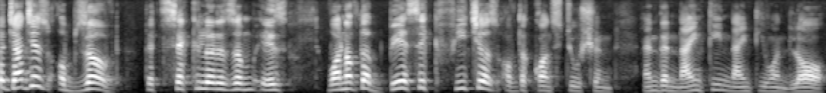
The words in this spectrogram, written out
The judges observed that secularism is one of the basic features of the Constitution and the 1991 law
